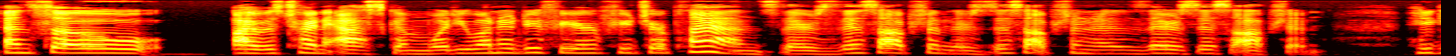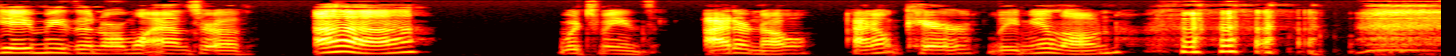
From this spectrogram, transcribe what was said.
And so I was trying to ask him, What do you want to do for your future plans? There's this option, there's this option, and there's this option. He gave me the normal answer of, Uh, which means, I don't know, I don't care, leave me alone.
